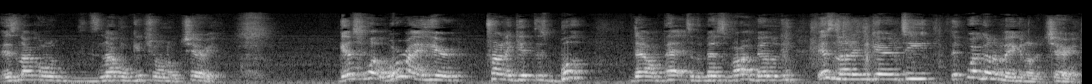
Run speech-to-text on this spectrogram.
It's not gonna it's not gonna get you on no chariot." Guess what? We're right here trying to get this book down pat to the best of our ability. It's not even guaranteed that we're gonna make it on a chariot.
